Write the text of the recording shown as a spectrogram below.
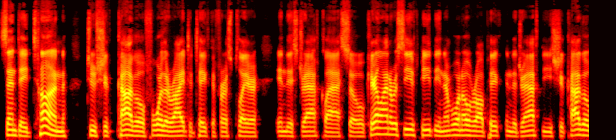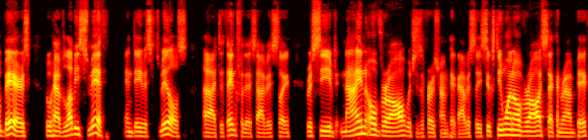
sent a ton to Chicago for the right to take the first player in this draft class. So Carolina received Pete the number one overall pick in the draft. The Chicago Bears, who have Lovie Smith and Davis Mills uh, to thank for this, obviously, received nine overall, which is a first round pick, obviously, 61 overall, a second round pick,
